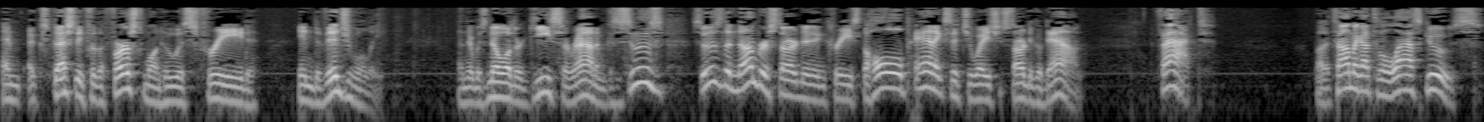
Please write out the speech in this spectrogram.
And especially for the first one who was freed individually and there was no other geese around him because as soon as, as soon as the numbers started to increase, the whole panic situation started to go down. In fact, by the time I got to the last goose,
